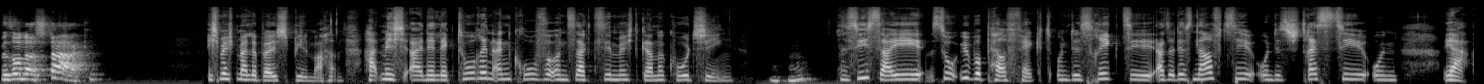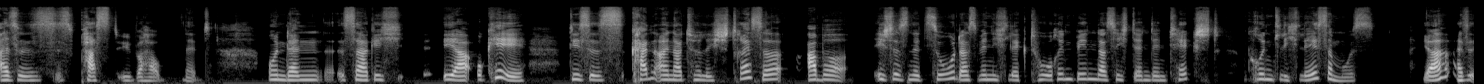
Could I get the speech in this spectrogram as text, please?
besonders stark? Ich möchte mal ein Beispiel machen. Hat mich eine Lektorin angerufen und sagt, sie möchte gerne Coaching. Mhm. Sie sei so überperfekt und das regt sie, also das nervt sie und es stresst sie und ja, also es, es passt überhaupt nicht. Und dann sage ich, ja, okay, dieses kann einen natürlich stressen, aber ist es nicht so, dass wenn ich Lektorin bin, dass ich denn den Text gründlich lesen muss? Ja, also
